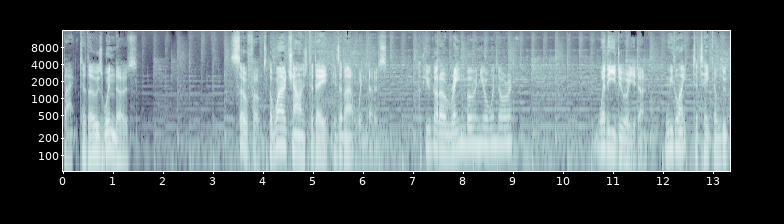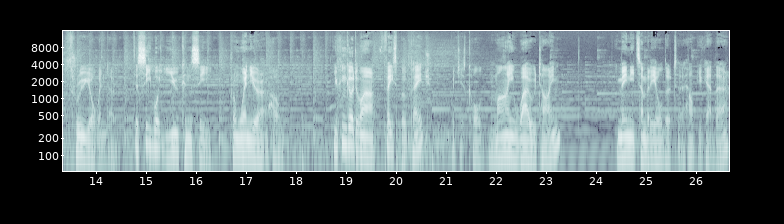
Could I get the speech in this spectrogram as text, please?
Back to those windows. So, folks, the Wow challenge today is about windows. Have you got a rainbow in your window already? Whether you do or you don't, we'd like to take a look through your window to see what you can see from when you're at home. You can go to our Facebook page, which is called My Wow Time. You may need somebody older to help you get there.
